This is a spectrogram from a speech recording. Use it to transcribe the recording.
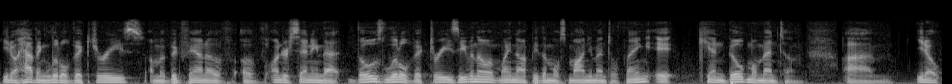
you know, having little victories. I'm a big fan of of understanding that those little victories, even though it might not be the most monumental thing, it can build momentum. Um, you know,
